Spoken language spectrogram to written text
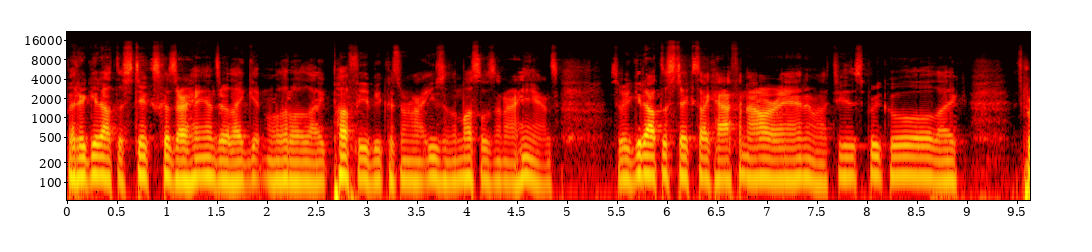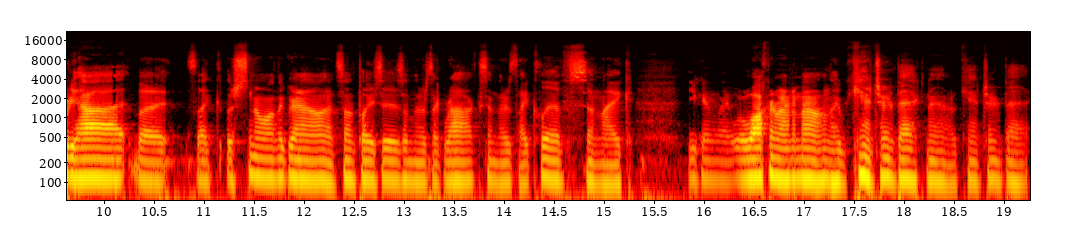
better get out the sticks because our hands are like getting a little like puffy because we're not using the muscles in our hands. So we get out the sticks like half an hour in, and we're like, dude, this is pretty cool. Like, it's pretty hot, but it's like there's snow on the ground in some places, and there's like rocks, and there's like cliffs, and like you can like we're walking around a mountain, like we can't turn back now, we can't turn back,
